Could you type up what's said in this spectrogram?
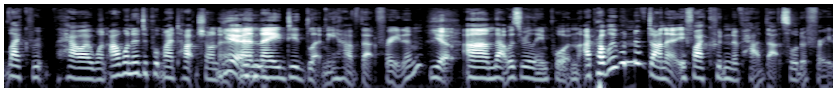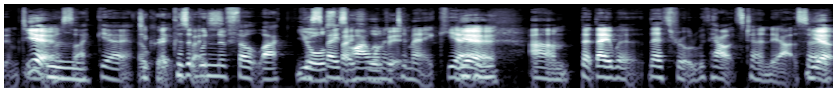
like how I want. I wanted to put my touch on it, Yeah. and they did let me have that freedom. yeah. Um, that was really important. I probably wouldn't have done it if I couldn't have had that sort of freedom. To Yeah. be like yeah, To create because it wouldn't have felt like Your the space, space a I little wanted bit. to make. Yeah. Yeah. Um, but they were they're thrilled with how it's turned out. So Yeah.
